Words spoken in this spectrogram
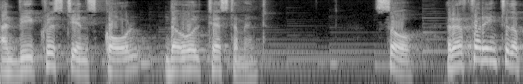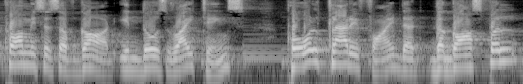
and we Christians call the Old Testament. So, referring to the promises of God in those writings, Paul clarified that the gospel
